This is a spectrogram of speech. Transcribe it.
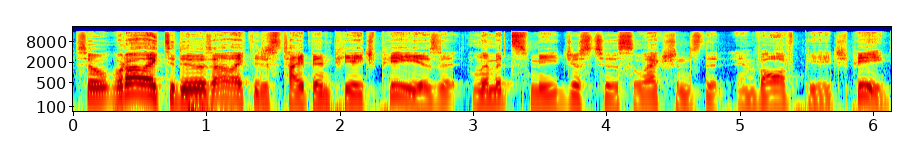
So what I like to do is I like to just type in PHP as it limits me just to the selections that involve PHP.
